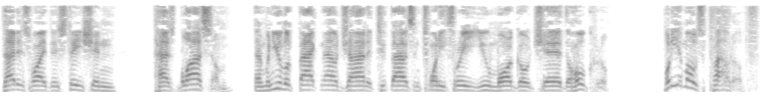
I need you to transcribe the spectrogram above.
that is why this station has blossomed. And when you look back now, John, at 2023, you, Margot, Chad, the whole crew, what are you most proud of?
